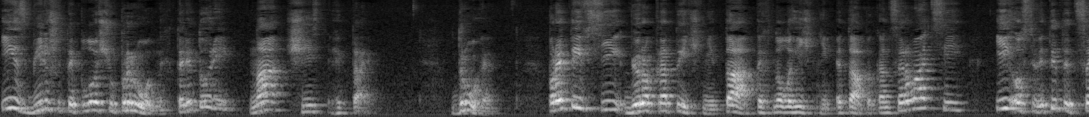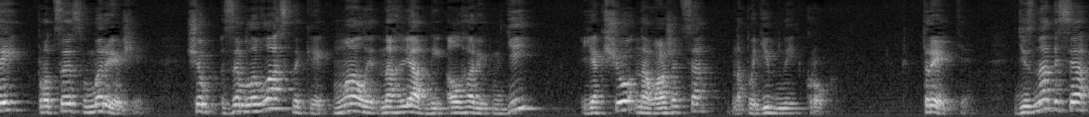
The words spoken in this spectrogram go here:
і збільшити площу природних територій на 6 гектарів. Друге. Пройти всі бюрократичні та технологічні етапи консервації і освітити цей процес в мережі, щоб землевласники мали наглядний алгоритм дій, якщо наважаться на подібний крок. Третє. Дізнатися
